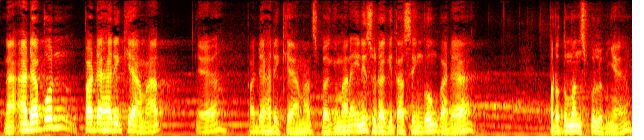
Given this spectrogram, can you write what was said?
Nah, adapun pada hari kiamat, ya, pada hari kiamat sebagaimana ini sudah kita singgung pada pertemuan sebelumnya,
